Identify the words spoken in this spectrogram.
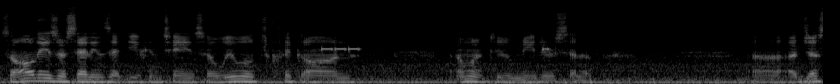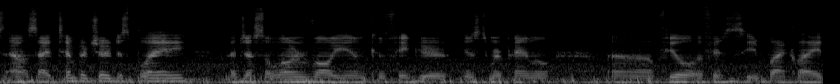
So all these are settings that you can change. So we will click on I'm going to do meter setup uh, adjust outside temperature display, adjust alarm volume, configure instrument panel, uh, fuel efficiency, backlight,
